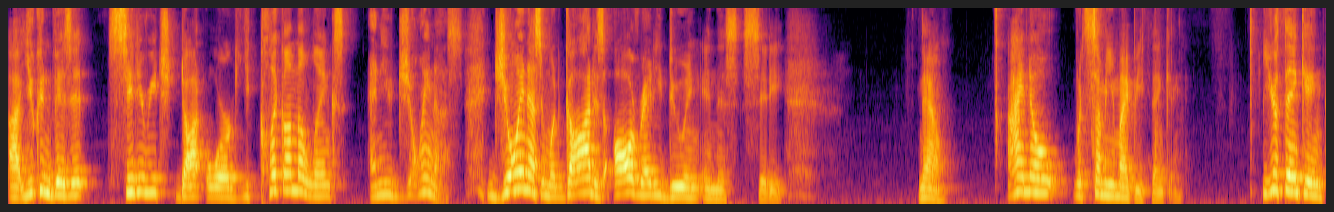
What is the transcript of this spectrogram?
uh, you can visit cityreach.org. You click on the links and you join us. Join us in what God is already doing in this city. Now, I know what some of you might be thinking. You're thinking,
